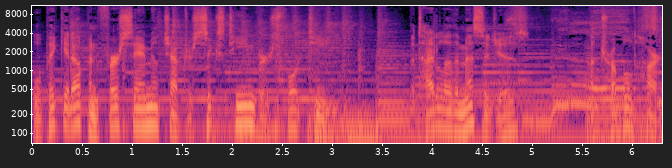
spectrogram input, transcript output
We'll pick it up in 1 Samuel chapter 16 verse 14. The title of the message is A Troubled Heart.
